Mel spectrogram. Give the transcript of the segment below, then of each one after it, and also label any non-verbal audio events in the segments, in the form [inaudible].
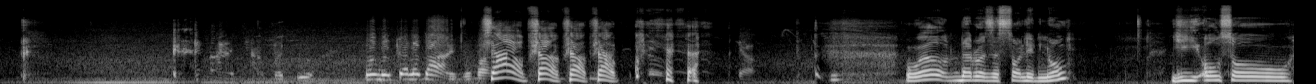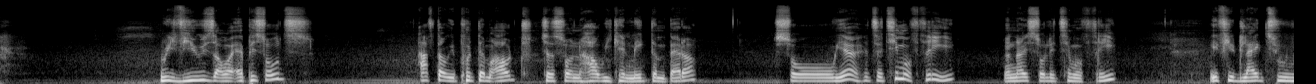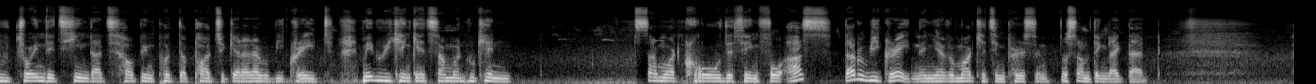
Sharp, sharp, sharp, sharp. [laughs] Well, that was a solid no. He also reviews our episodes after we put them out, just on how we can make them better. So, yeah, it's a team of three, a nice solid team of three. If you'd like to join the team that's helping put the pod together, that would be great. Maybe we can get someone who can somewhat grow the thing for us. That would be great. And then you have a marketing person or something like that.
